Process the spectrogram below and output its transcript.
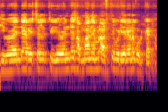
ഗീവ് വേന്റെ റിസൾട്ട് ഗീവ് സമ്മാനം നമ്മൾ അടുത്ത വീഡിയോയിലാണ് കൊടുക്കട്ടോ.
